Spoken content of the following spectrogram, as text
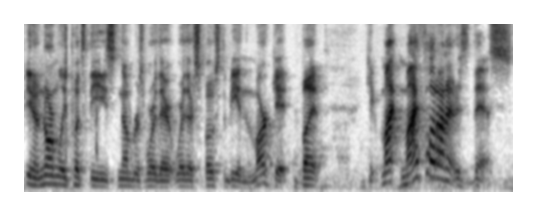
you know, normally puts these numbers where they're where they're supposed to be in the market. But my my thought on it is this.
